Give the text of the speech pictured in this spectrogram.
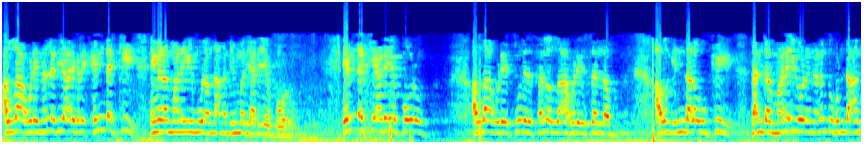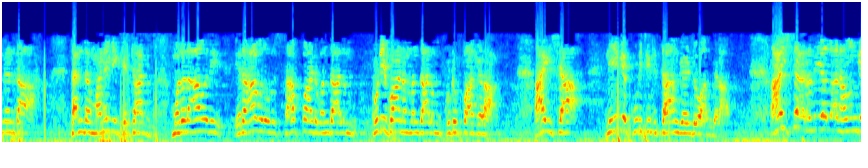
அல்லாவுடைய நல்லடியார்களை என்றைக்கு எங்களோட மனைவி மூலம் நாங்க நிம்மதி அடைய போறோம். என்றைக்கு அடைய போறோம். அல்லாஹுடைய தூதர் ஸல்லல்லாஹு செல்லம் அவங்க இந்த அளவுக்கு தந்த மனைவியோட நடந்து கொண்டாங்கண்டா தந்த மனைவிக்கு தான் முதலாவது ஏதாவது ஒரு சாப்பாடு வந்தாலும் குடிபானம் வந்தாலும் கொடுப்பாங்களா? ஆயிஷா நீங்க குடிச்சிட்டு தாங்கண்டுவாங்களாம் ஆயிஷா ரதியல்லான் அவங்க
